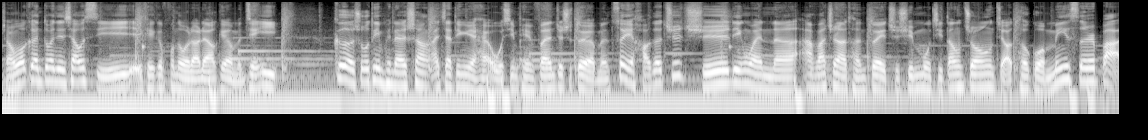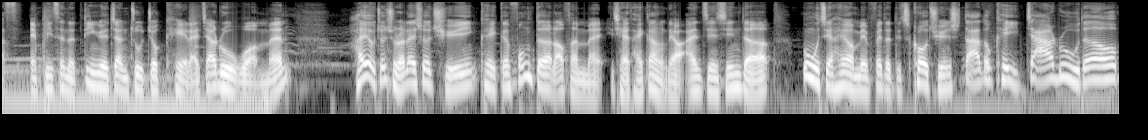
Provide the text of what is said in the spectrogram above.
掌握更多案件消息，也可以跟风德我聊聊，给我们建议。各收听平台上按下订阅，还有五星评分，就是对我们最好的支持。另外呢，案发侦查团队持续募集当中，只要透过 Mister Bus MP3 的订阅赞助，就可以来加入我们。还有专属的赖社群，可以跟风德老粉们一起来抬杠聊案件心得。目前还有免费的 Discord 群，是大家都可以加入的哦。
